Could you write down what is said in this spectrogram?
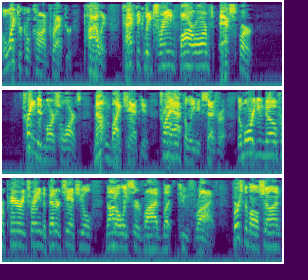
electrical contractor, pilot, tactically trained firearms expert trained in martial arts, mountain bike champion, triathlete, etc. The more you know, prepare, and train, the better chance you'll not only survive, but to thrive. First of all, Sean,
